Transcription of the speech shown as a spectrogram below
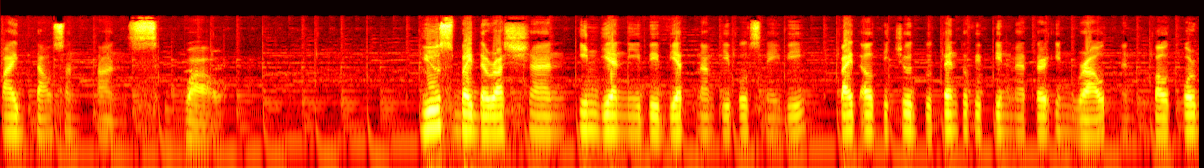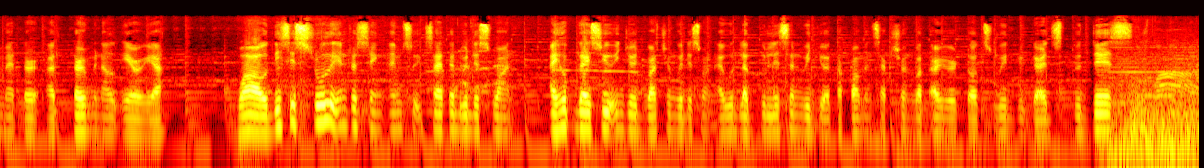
5,000 tons. Wow. Used by the Russian, Indian Navy, Vietnam People's Navy, flight altitude to 10 to 15 meter in route and about 4 meter at terminal area. Wow, this is truly interesting. I'm so excited with this one. I hope guys you enjoyed watching with this one. I would love to listen with you at the comment section. What are your thoughts with regards to this? Wow,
